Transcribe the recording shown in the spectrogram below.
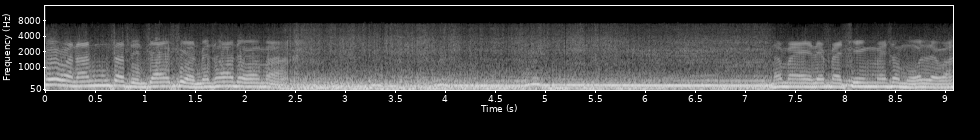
ที่วันนั้นตัดสินใจเปลี่ยนเป็นท่อเดิมอะทำไมเลนแมทชิ่งไม่สมูทเลยวะ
